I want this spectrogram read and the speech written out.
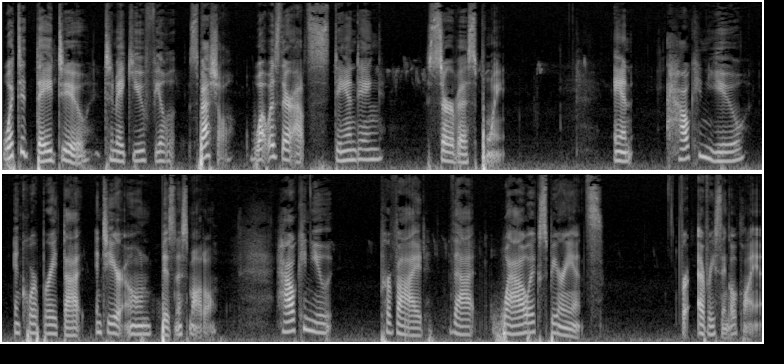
What did they do to make you feel special? What was their outstanding service point? And how can you incorporate that into your own business model? How can you provide that wow experience for every single client?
